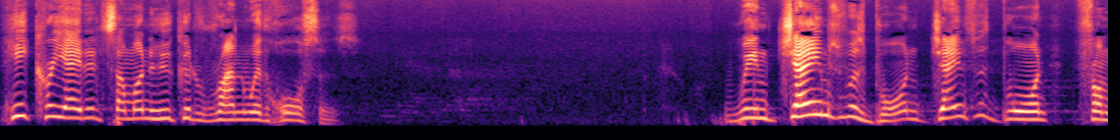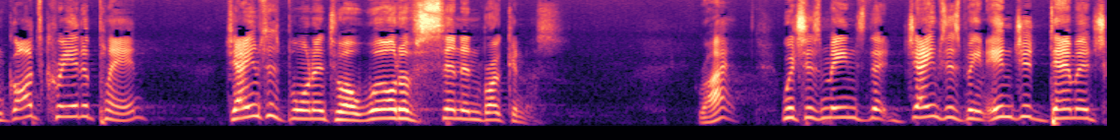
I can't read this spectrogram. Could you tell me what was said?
he created someone who could run with horses. When James was born, James was born from God's creative plan. James was born into a world of sin and brokenness. Right? Which is, means that James has been injured, damaged,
